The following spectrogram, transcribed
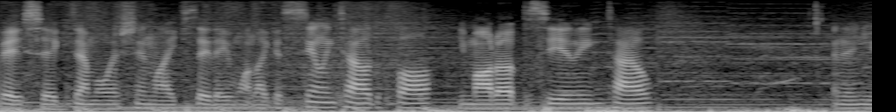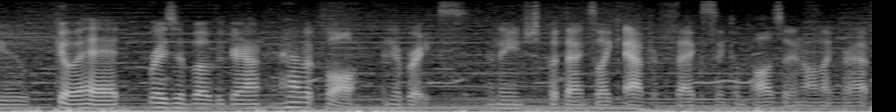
basic demolition, like say they want like a ceiling tile to fall, you model up the ceiling tile, and then you go ahead, raise it above the ground, and have it fall, and it breaks. And then you just put that into like After Effects and Composite and all that crap.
